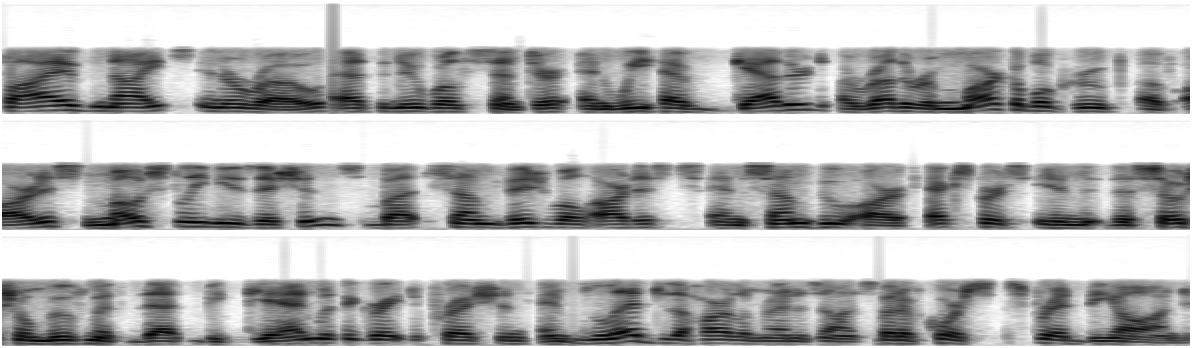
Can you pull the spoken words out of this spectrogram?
five nights in a row at the New World Center, and we have gathered a rather remarkable group of artists, mostly musicians, but some visual artists and some who are experts in the social movement that began with the Great Depression and led to the Harlem Renaissance, but of course spread beyond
